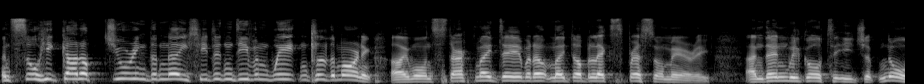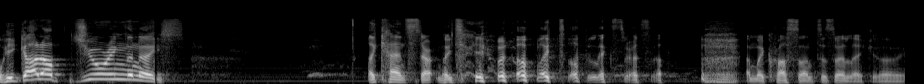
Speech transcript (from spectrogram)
And so he got up during the night. He didn't even wait until the morning. I won't start my day without my double espresso, Mary. And then we'll go to Egypt. No, he got up during the night. I can't start my day without my double espresso. And my croissant as well, like, you know.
